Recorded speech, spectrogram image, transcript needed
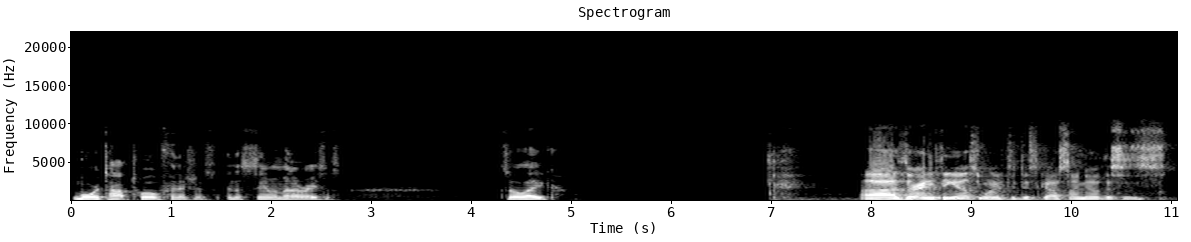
more top 12 finishes in the same amount of races. So like uh, is there anything else you wanted to discuss? I know this is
